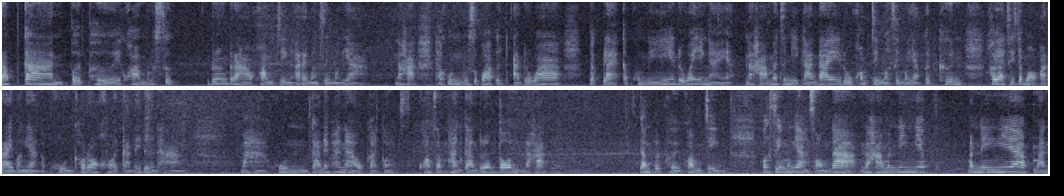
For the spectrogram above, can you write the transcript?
รับการเปิดเผยความรู้สึกเรื่องราวความจริงอะไรบางสิ่งบางอย่างนะคะ ถ้าคุณรู้สึกว่าอึดอัดหรือว่าแปลกๆกับคนนี้หรือว่ายังไงอะนะคะ มันจะมีการได้รู้ความจริงบางสิ่งบางอย่างเกิดขึ้น เขาอยากที่จะบอกอะไรบางอย่างกับคุณ เขารอคอยการได้เดินทาง มาหาคุณการได้พัฒนาโอกาสความสัมพันธ์การเริ่มต้นนะคะ การเปิดเผยความจริงบางสิ่งบางอย่างสองดาบนะคะ มันนิ่งเงียบมันนิ่งเงียบมัน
